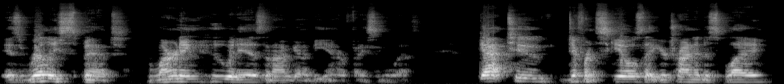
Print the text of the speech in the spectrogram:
is really spent learning who it is that I'm going to be interfacing with. Got two different skills that you're trying to display.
